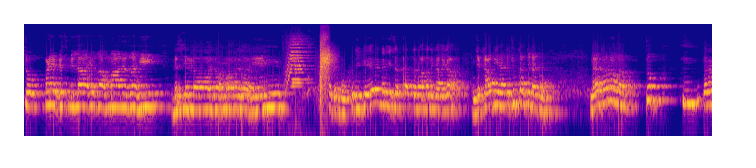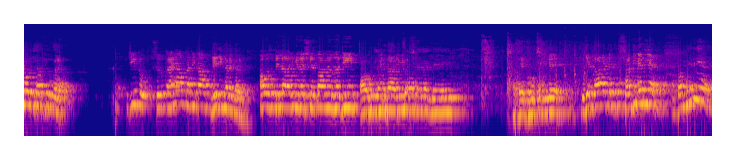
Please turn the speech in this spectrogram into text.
जो पढ़े बिस्मिल्लाहिर्रहमानिर्रहीम। बिस्मिल्लाहिर्रहमानिर्रहीम। अबे भूखनी के मेरी इज़्ज़त का जनाजा निकालेगा। मुझे कहा भी है कि चुप करके बैठो। मैं कर रहा हूँ ना चुप। करें मौलवी साहब शुरू करें। जी तो शुरू करें आपका निकाह? जी जी करें करें। औज़ बिल्लाहि मिनश शैतानिर रजीम। आऊज़ बिल्लाहि मिनश अबे भूखनी के मुझे कहा है कि शादी मेरी है? अब मेरी है।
